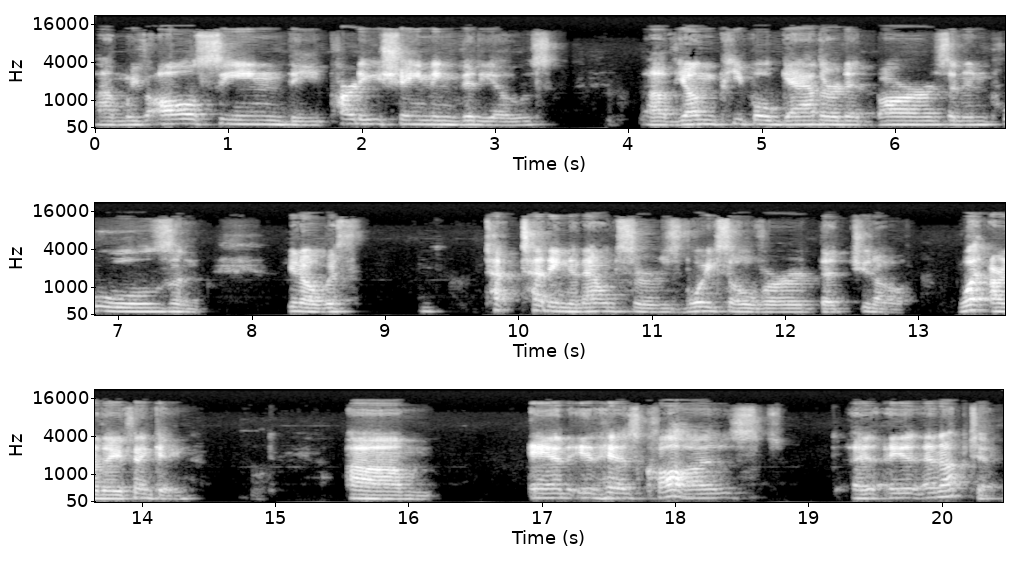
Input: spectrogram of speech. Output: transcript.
Um, we've all seen the party shaming videos of young people gathered at bars and in pools and, you know, with tut-tutting announcers voiceover that, you know, what are they thinking? Um, and it has caused a, a, an uptick.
